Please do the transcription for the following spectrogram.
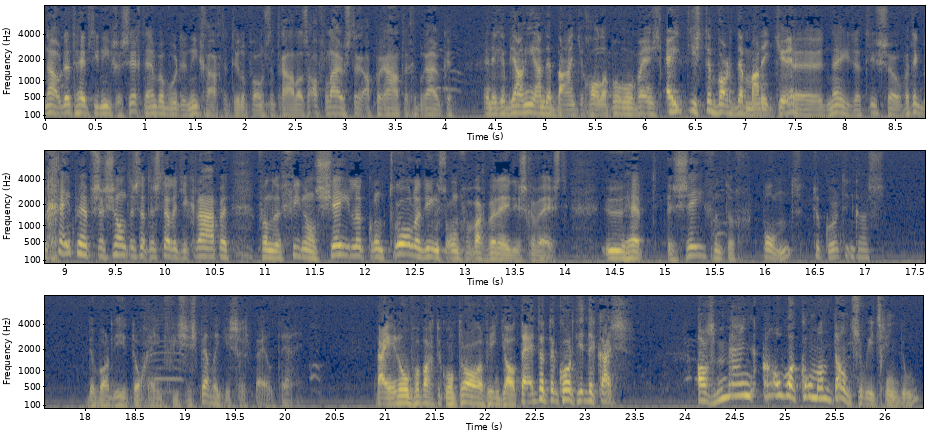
Nou, dat heeft hij niet gezegd, hè. We worden niet graag de telefooncentrale als afluisterapparaten gebruiken. En ik heb jou niet aan het baantje geholpen om opeens ethisch te worden, mannetje. Eh, nee, dat is zo. Wat ik begrepen heb, sergeant, is dat een stelletje krapen... van de financiële controledienst onverwacht beneden is geweest. U hebt 70 pond tekort in kas. Er worden hier toch geen vieze spelletjes gespeeld, hè? Bij een onverwachte controle vind je altijd een tekort in de kas. Als mijn oude commandant zoiets ging doen...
